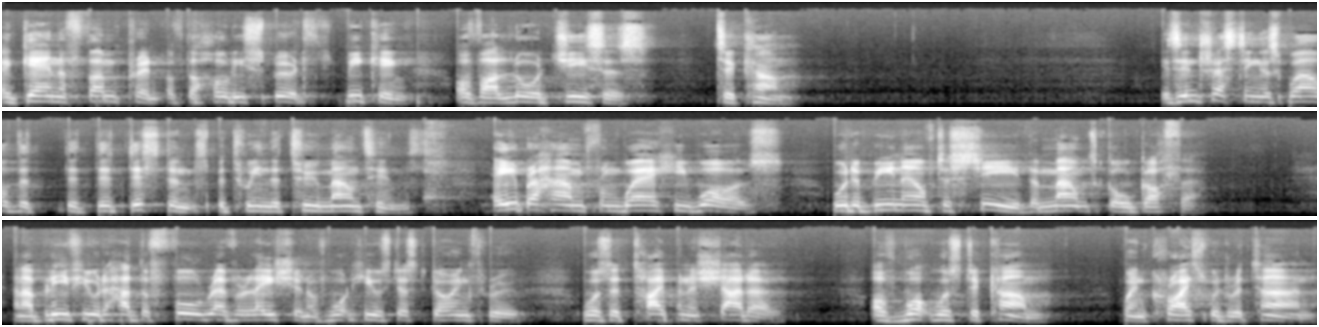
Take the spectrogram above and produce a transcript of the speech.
Again, a thumbprint of the Holy Spirit speaking of our Lord Jesus to come. It's interesting as well that the, the distance between the two mountains. Abraham, from where he was, would have been able to see the Mount Golgotha. And I believe he would have had the full revelation of what he was just going through was a type and a shadow of what was to come when Christ would return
